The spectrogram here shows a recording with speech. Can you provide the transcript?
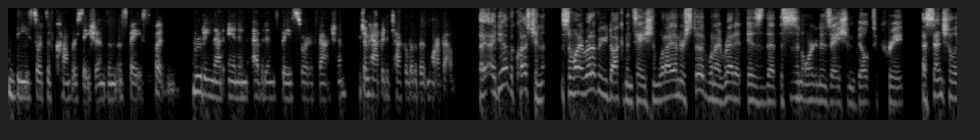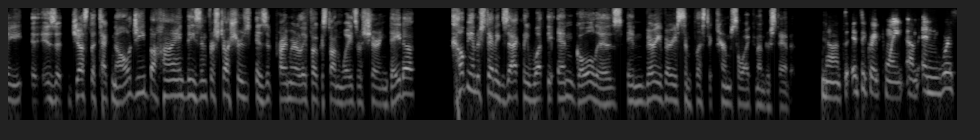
these sorts of conversations in the space, but rooting that in an evidence based sort of fashion, which I'm happy to talk a little bit more about. I, I do have a question. So, when I read over your documentation, what I understood when I read it is that this is an organization built to create essentially is it just the technology behind these infrastructures? Is it primarily focused on ways of sharing data? Help me understand exactly what the end goal is in very very simplistic terms so i can understand it. No it's, it's a great point. Um, and worth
